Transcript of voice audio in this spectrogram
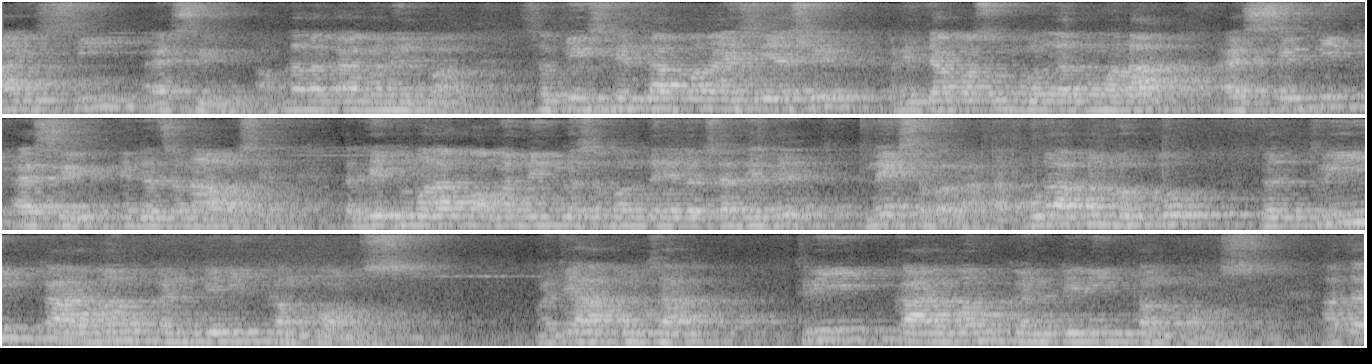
I C acid आपल्याला काय म्हणेल पहा? सफिक्स घेतला आपण आयसी ऍसिड आणि त्यापासून बनला तुम्हाला ऍसिटिक ऍसिड हे त्याचं नाव असेल. तर हे तुम्हाला कॉमन नेम कसं बनतं हे लक्षात येते नेक्स्ट बघा आता पुढे आपण बघतो the three carbon containing compounds म्हणजे हा तुमचा थ्री कार्बन कंटेनिंग कंपाऊंड्स आता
